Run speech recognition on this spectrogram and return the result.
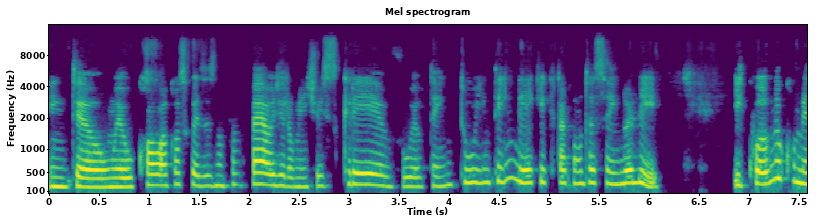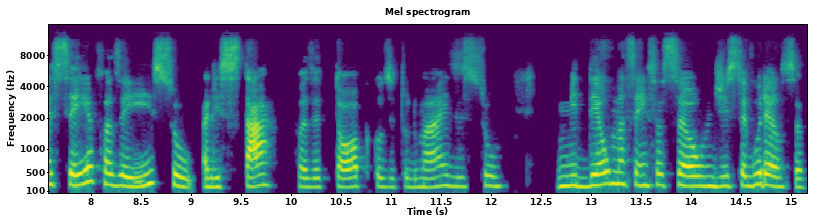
Então, eu coloco as coisas no papel, geralmente eu escrevo, eu tento entender o que está acontecendo ali. E quando eu comecei a fazer isso, a listar, fazer tópicos e tudo mais, isso me deu uma sensação de segurança,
